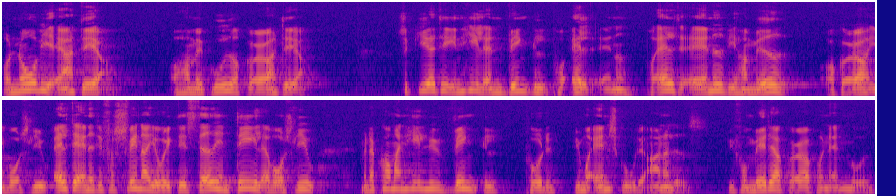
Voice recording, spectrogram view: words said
Og når vi er der, og har med Gud at gøre der, så giver det en helt anden vinkel på alt andet. På alt andet, vi har med at gøre i vores liv. Alt det andet, det forsvinder jo ikke. Det er stadig en del af vores liv, men der kommer en helt ny vinkel på det. Vi må anskue det anderledes. Vi får med det at gøre på en anden måde.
